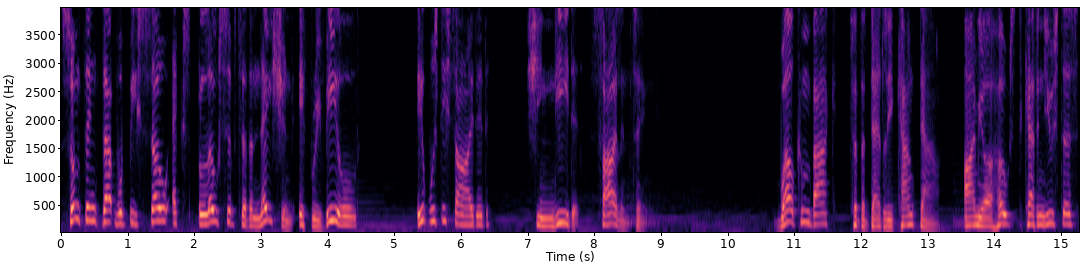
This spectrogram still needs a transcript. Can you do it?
Something that would be so explosive to the nation if revealed, it was decided she needed silencing. Welcome back to the Deadly Countdown. I'm your host, Kevin Eustace,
